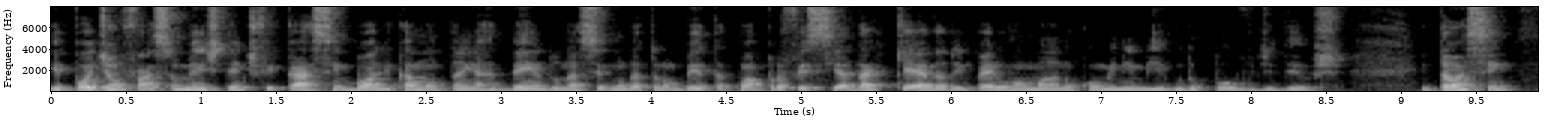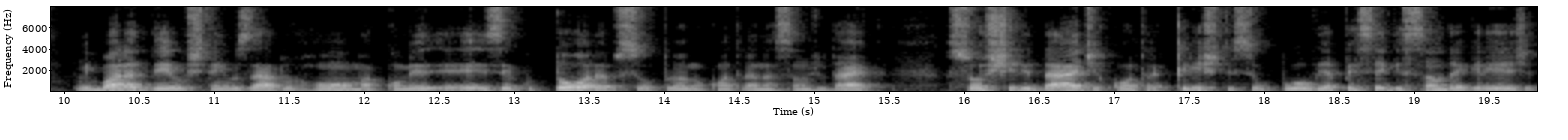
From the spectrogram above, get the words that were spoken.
e podiam facilmente identificar a simbólica montanha ardendo na segunda trombeta com a profecia da queda do Império Romano como inimigo do povo de Deus. Então, assim, Embora Deus tenha usado Roma como executora do seu plano contra a nação judaica, sua hostilidade contra Cristo e seu povo e a perseguição da igreja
